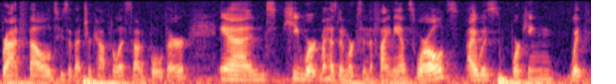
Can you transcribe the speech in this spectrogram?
Brad Feld, who's a venture capitalist out of Boulder. And he worked, my husband works in the finance world. I was working with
